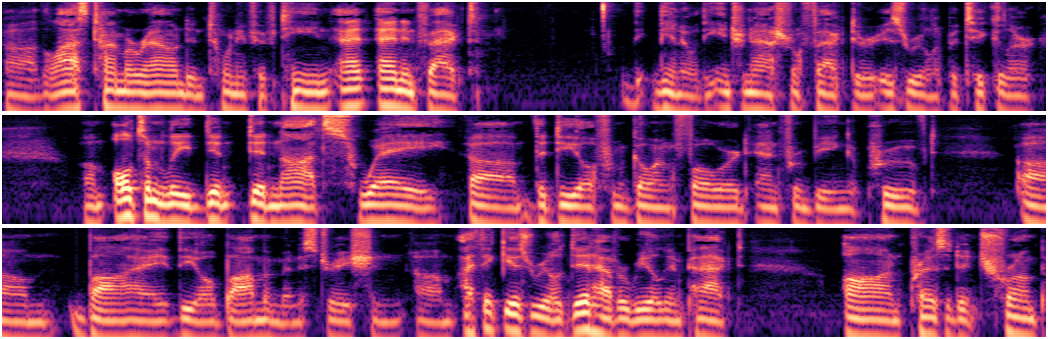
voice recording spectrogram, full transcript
uh, the last time around in 2015, and and in fact, you know the international factor, Israel in particular. Um, ultimately, did did not sway uh, the deal from going forward and from being approved um, by the Obama administration. Um, I think Israel did have a real impact on President Trump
